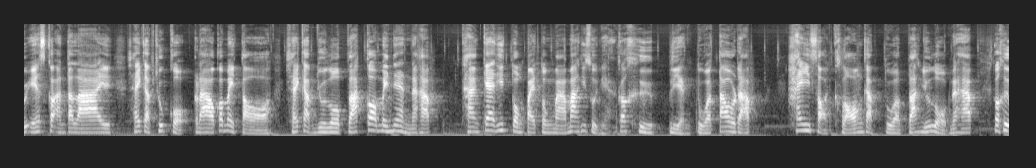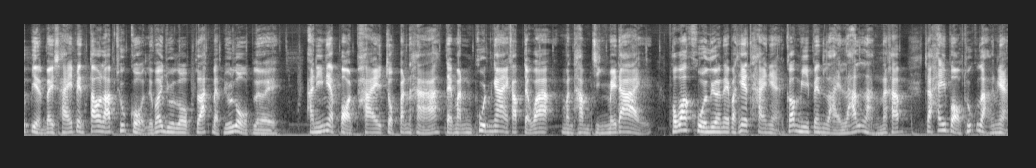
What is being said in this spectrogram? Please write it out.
US ก็อันตราย ใช้กับชุกโกะกราวก็ไม่ต่อ ใช้กับยูโรปลั๊กก็ไม่แน่นนะครับ ทางแก้ที่ตรงไปตรงมามากที่สุดเนี่ยก็คือเปลี่ยนตัวเต้ารับ ให้สอดคล้องกับตัวปลั๊กยุโรปนะครับ ก็คือเปลี่ยนไปใช้เป็นเต้ารับชูโกะหรือว่ายูโรปลั๊กแบบยุโรปเลย อันนี้เนี่ยปลอดภัยจบปัญหาแต่มันพูดง่ายครับ แต่ว่ามันทำจริงไม่ได้ เพราะว่าครัวเรือนในประเทศไทยเนี่ยก็มีเป็นหลายล้านหลังนะครับ จะให้บอกทุกหลังเนี่ย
